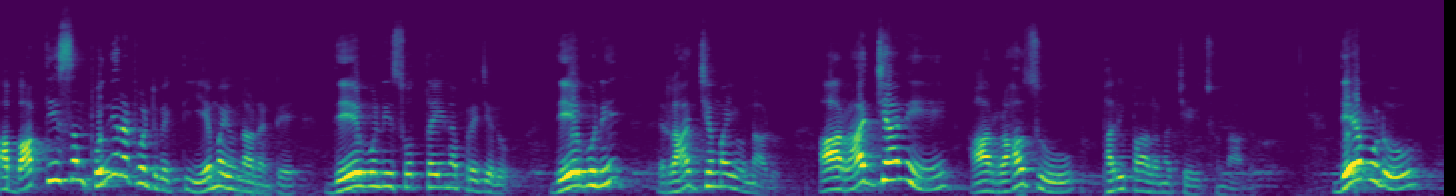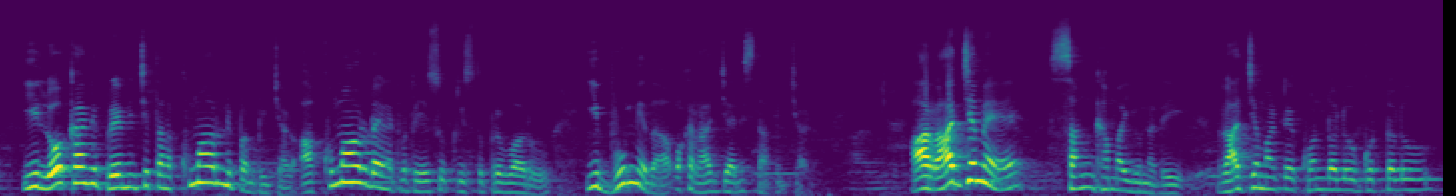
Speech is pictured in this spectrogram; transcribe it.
ఆ బాప్తీసం పొందినటువంటి వ్యక్తి ఏమై ఉన్నాడంటే దేవుని సొత్తైన ప్రజలు దేవుని రాజ్యమై ఉన్నాడు. ఆ రాజ్యాన్ని ఆ రాజు పరిపాలన చేయుచున్నాడు. దేవుడు ఈ లోకాన్ని ప్రేమించి తన కుమారుని పంపించాడు. ఆ కుమారుడైనటువంటి యేసుక్రీస్తు ప్రభువారు ఈ భూమి మీద ఒక రాజ్యాన్ని స్థాపించాడు. ఆ రాజ్యమే సంఘమై ఉన్నది. రాజ్యం అంటే కొండలు గుట్టలు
